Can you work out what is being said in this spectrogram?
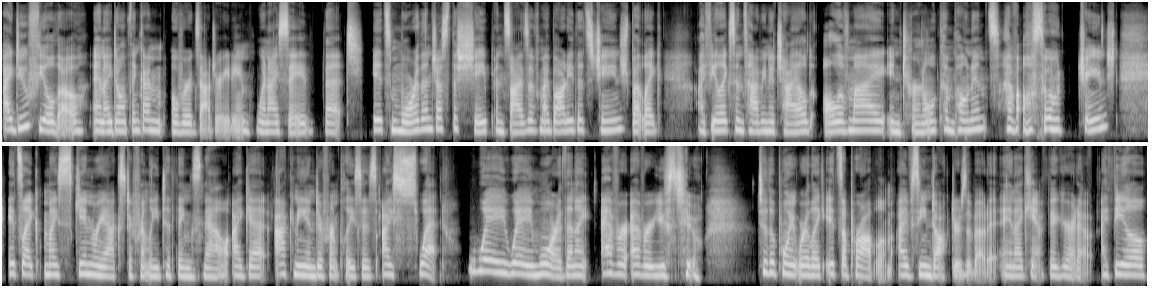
I do feel, though, and I don't think I'm over exaggerating when I say that it's more than just the shape and size of my body that's changed, but like I feel like since having a child, all of my internal components have also changed. It's like my skin reacts differently to things now. I get acne in different places. I sweat way, way more than I ever, ever used to to the point where like it's a problem. I've seen doctors about it and I can't figure it out. I feel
